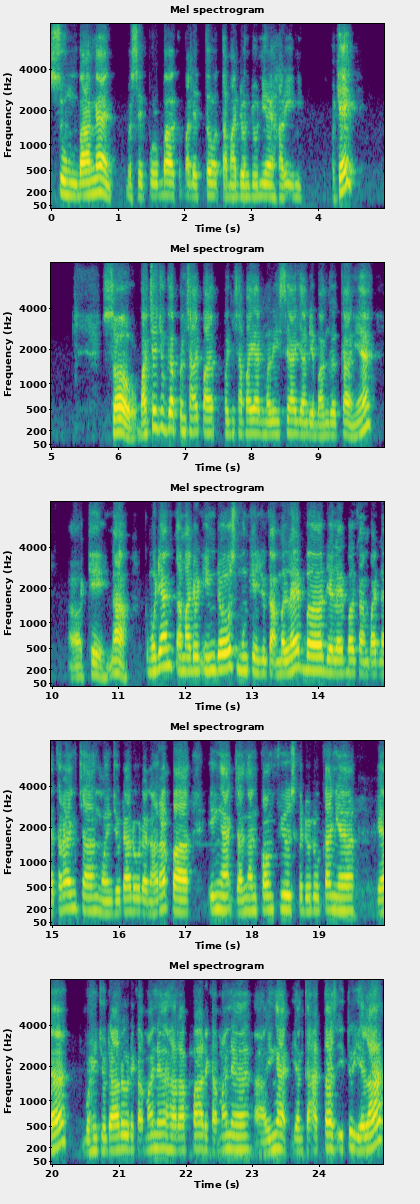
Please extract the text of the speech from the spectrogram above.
sumbangan Mesir Purba kepada tamadun dunia hari ini. Okay? So, baca juga pencapaian, pencapaian Malaysia yang dibanggakan ya. Okay, now Kemudian tamadun Indus mungkin juga melabel, dia labelkan bandar terancang, Mohenjo-Daro dan Harappa. Ingat jangan confuse kedudukannya. Ya, Mohenjo-Daro dekat mana, Harappa dekat mana. Ha, ingat yang ke atas itu ialah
